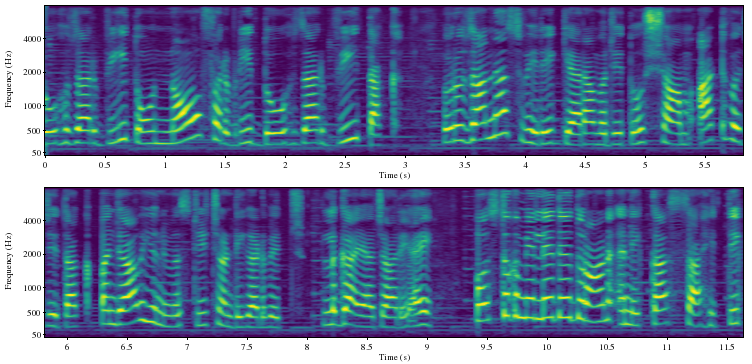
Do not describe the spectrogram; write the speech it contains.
2020 ਤੋਂ 9 ਫਰਵਰੀ 2020 ਤੱਕ ਰੋਜ਼ਾਨਾ ਸਵੇਰੇ 11 ਵਜੇ ਤੋਂ ਸ਼ਾਮ 8 ਵਜੇ ਤੱਕ ਪੰਜਾਬ ਯੂਨੀਵਰਸਿਟੀ ਚੰਡੀਗੜ੍ਹ ਵਿੱਚ ਲਗਾਇਆ ਜਾ ਰਿਹਾ ਹੈ ਪੁਸਤਕ ਮੇਲੇ ਦੇ ਦੌਰਾਨ ਅਨੇਕਾਂ ਸਾਹਿਤਿਕ,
